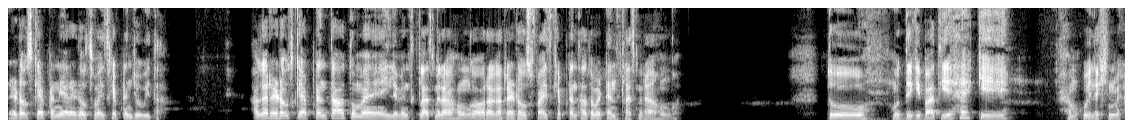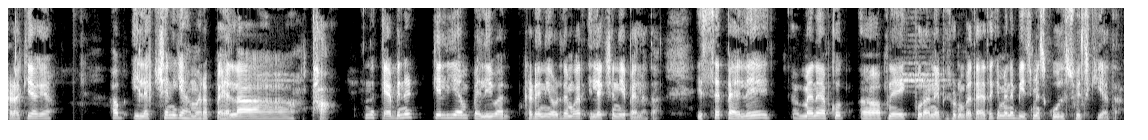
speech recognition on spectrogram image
red house captain या रेड हाउस वाइस कैप्टन जो भी था। अगर रेड हाउस कैप्टन था तो मैं इलेवेंथ क्लास में रहा हूँगा और अगर रेड हाउस वाइस कैप्टन था तो मैं टेंथ क्लास में रहा हूँगा तो मुद्दे की बात यह है कि हमको इलेक्शन में खड़ा किया गया। अब इलेक्शन ये हमारा पहला था। कैबिनेट के लिए हम पहली बार खड़े नहीं हो रहे थे, मगर इलेक्शन ये पहला था। इससे पहले मैंने आपको अपने एक पुराने एपिसोड में बताया था कि मैंने बीच में स्कूल स्विच किया था।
